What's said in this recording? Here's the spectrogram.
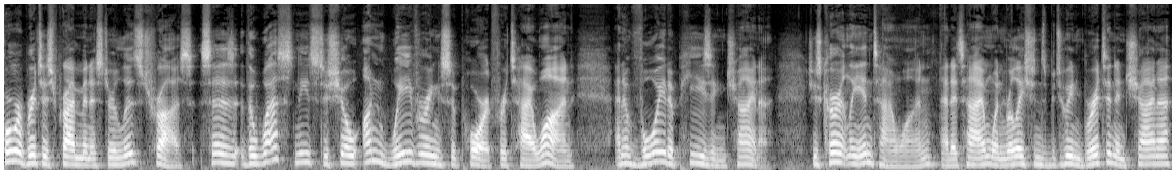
Former British Prime Minister Liz Truss says the West needs to show unwavering support for Taiwan and avoid appeasing China. She's currently in Taiwan at a time when relations between Britain and China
